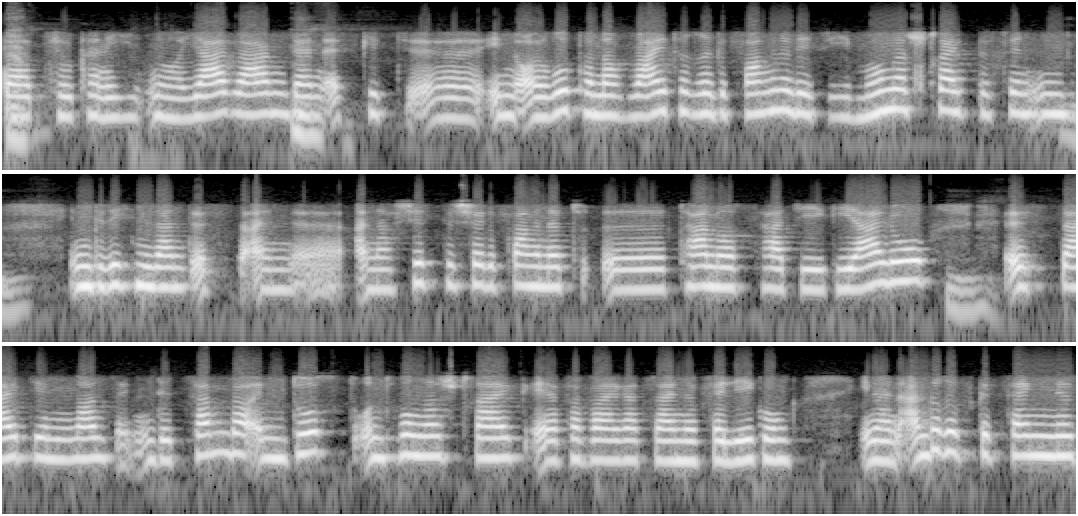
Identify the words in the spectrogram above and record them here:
dazu ja. kann ich nur Ja sagen, denn hm. es gibt äh, in Europa noch weitere Gefangene, die sich im Hungerstreik befinden. Hm. In Griechenland ist ein äh, anarchistischer Gefangener, äh, Thanos Hatjigialo, hm. ist seit dem 19. Dezember im Durst- und Hungerstreik. Er verweigert seine Verlegung in ein anderes Gefängnis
